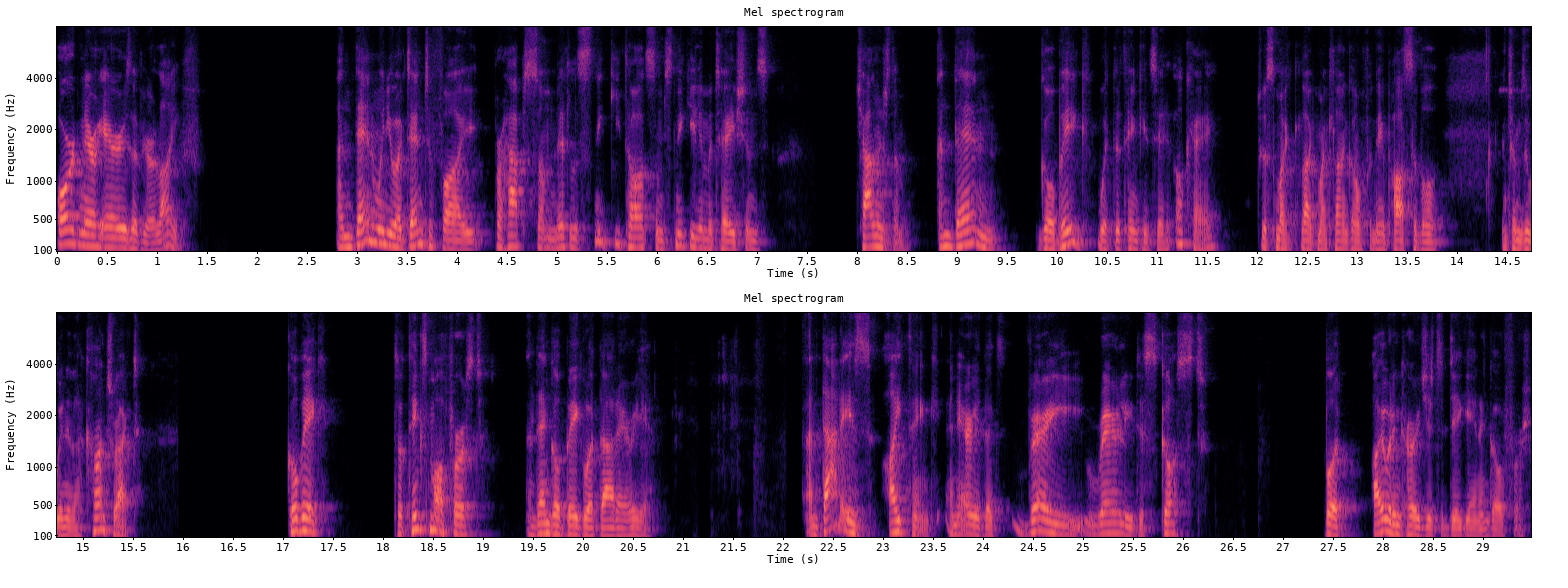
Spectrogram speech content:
ordinary areas of your life. And then when you identify perhaps some little sneaky thoughts, some sneaky limitations, challenge them. And then go big with the thinking, say, okay, just like, like my client going for the impossible in terms of winning that contract. Go big. So think small first and then go big with that area. And that is, I think, an area that's very rarely discussed. But I would encourage you to dig in and go for it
